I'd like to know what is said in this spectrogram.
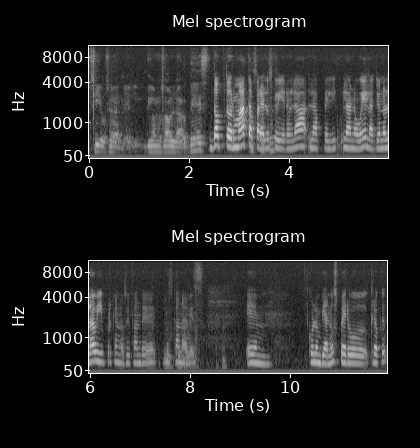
sí o sea el, el, digamos hablar de esto Doctor Mata, para los que vieron la, la película, la novela, yo no la vi porque no soy fan de los Doctor canales em, colombianos, pero creo que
